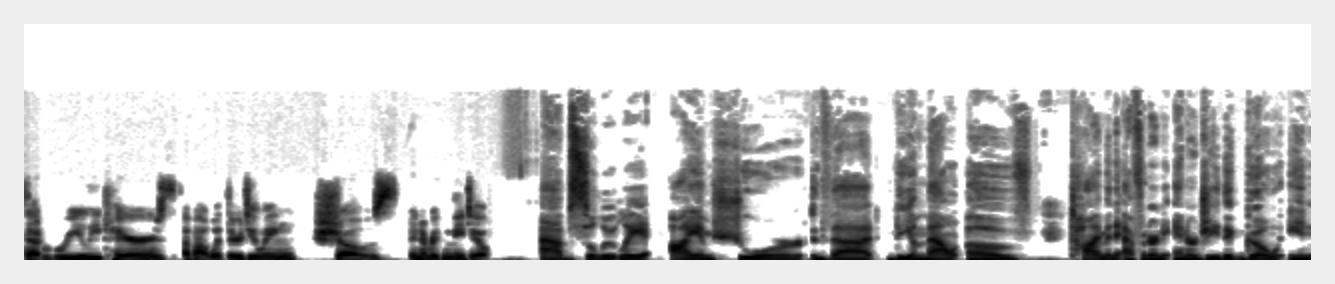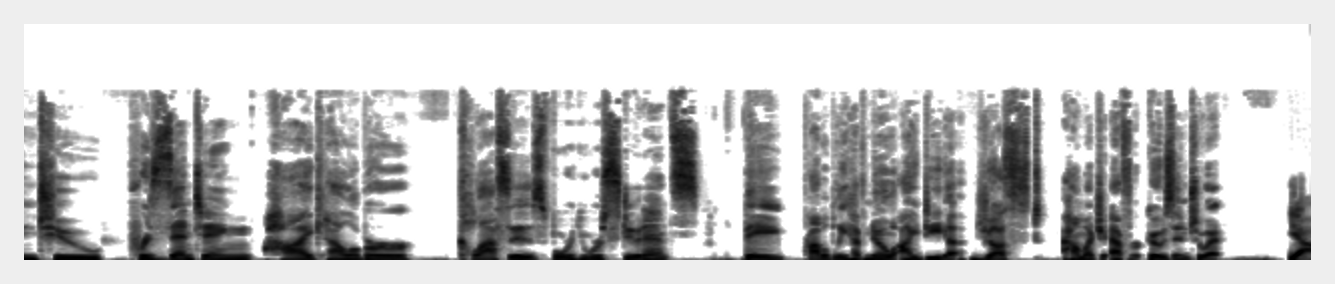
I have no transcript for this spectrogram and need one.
that really cares about what they're doing shows in everything they do Absolutely. I am sure that the amount of time and effort and energy that go into presenting high caliber classes for your students, they probably have no idea just how much effort goes into it. Yeah,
